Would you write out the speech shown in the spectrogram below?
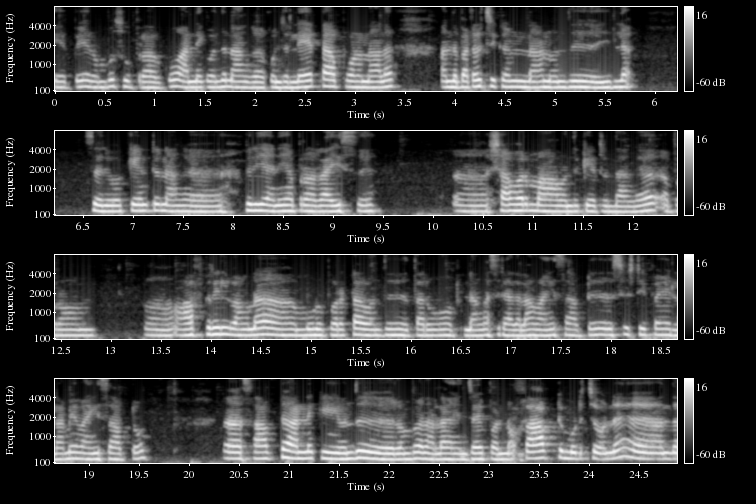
கேட்பேன் ரொம்ப சூப்பராக இருக்கும். அன்றைக்கி வந்து நாங்கள் கொஞ்சம் லேட்டாக போனனால அந்த பட்டர் சிக்கன் நான் வந்து இல்லை. சரி ஓகேன்ட்டு நாங்கள் பிரியாணி அப்புறம் ரைஸு ஷவர்மா வந்து கேட்டிருந்தாங்க. அப்புறம் ஆஃப் கிரில் வாங்கினா மூணு பரோட்டா வந்து தருவோம் அப்படின்னாங்க. சரி அதெல்லாம் வாங்கி சாப்பிட்டு சிக்ஸ்டி ஃபைவ் எல்லாமே வாங்கி சாப்பிட்டோம். சாப்பிட்டு அன்னைக்கு வந்து ரொம்ப நல்லா என்ஜாய் பண்ணோம். சாப்பிட்டு முடித்தோடனே அந்த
